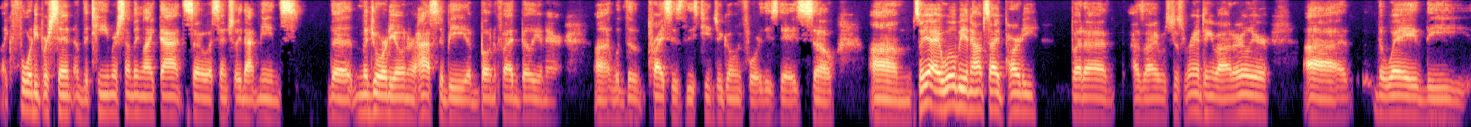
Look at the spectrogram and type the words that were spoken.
like forty percent of the team or something like that. So essentially, that means the majority owner has to be a bona fide billionaire uh, with the prices these teams are going for these days. So, um, so yeah, it will be an outside party, but uh, as I was just ranting about earlier, uh, the way the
